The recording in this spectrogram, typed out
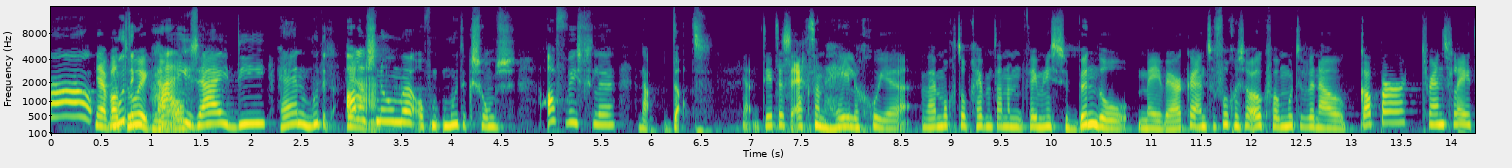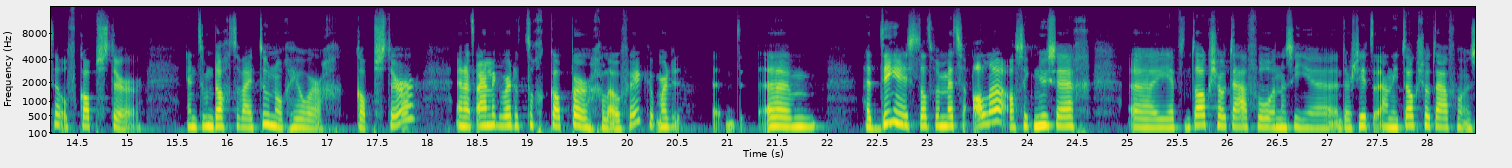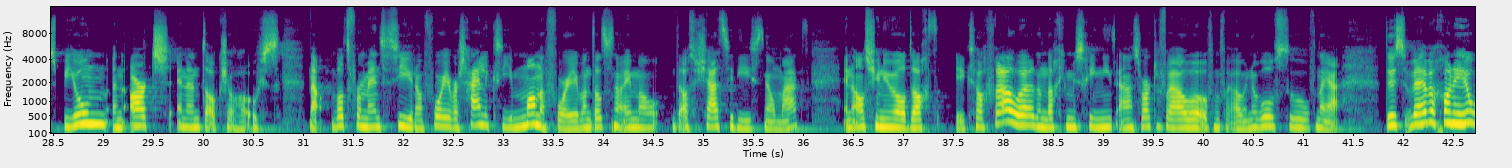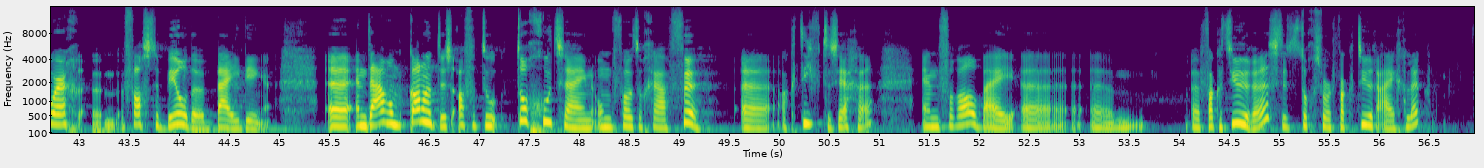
Ja, wat moet doe ik nou?" Hij, zij, die, hen. Moet ik alles Ja. noemen of moet ik soms afwisselen? Nou, dat. Ja, dit is echt een hele goeie. Wij mochten op een gegeven moment aan een feministische bundel meewerken. En toen vroegen ze ook van, moeten we nou kapper translaten of kapster? En toen dachten wij toen nog heel erg kapster. En uiteindelijk werd het toch kapper, geloof ik. Maar d- ehm, het ding is dat we met z'n allen, als ik nu zeg... eh, je hebt een talkshowtafel en dan zie je... daar zit aan die talkshowtafel een spion, een arts en een talkshow-host. Nou, wat voor mensen zie je dan voor je? Waarschijnlijk zie je mannen voor je, want dat is nou eenmaal de associatie die je snel maakt. En als je nu al dacht, ik zag vrouwen, dan dacht je misschien niet aan zwarte vrouwen of een vrouw in een rolstoel. Of nou ja. Dus we hebben gewoon heel erg eh, vaste beelden bij dingen. Eh, en daarom kan het dus af en toe toch goed zijn om fotografen actief te zeggen. En vooral bij eh, ehm, eh, vacatures, dit is toch een soort vacature eigenlijk.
